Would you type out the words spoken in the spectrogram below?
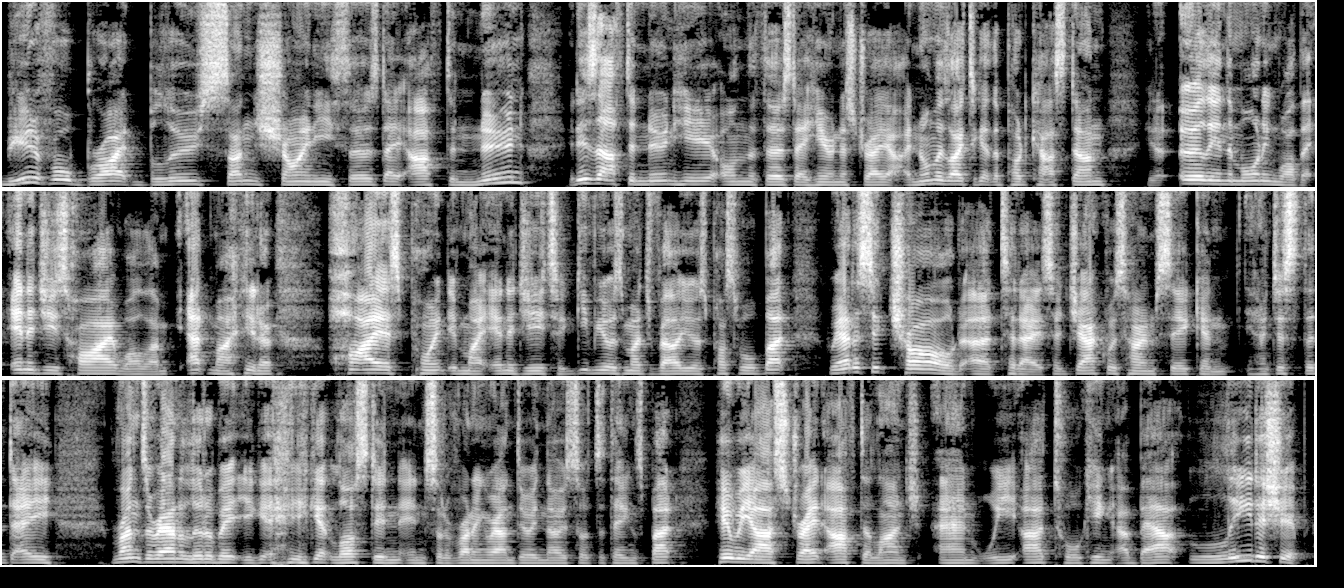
beautiful, bright, blue, sunshiny Thursday afternoon. It is afternoon here on the Thursday here in Australia. I normally like to get the podcast done, you know, early in the morning while the energy's high, while I'm at my, you know, highest point in my energy to give you as much value as possible. But we had a sick child uh, today, so Jack was homesick, and you know, just the day runs around a little bit. You get you get lost in in sort of running around doing those sorts of things. But here we are, straight after lunch, and we are talking about leadership.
